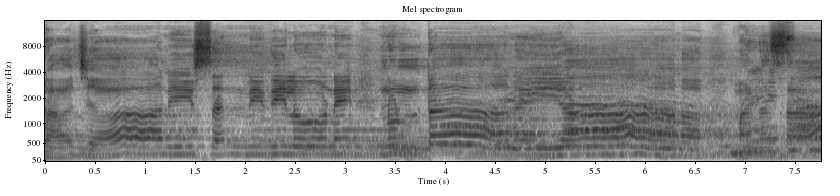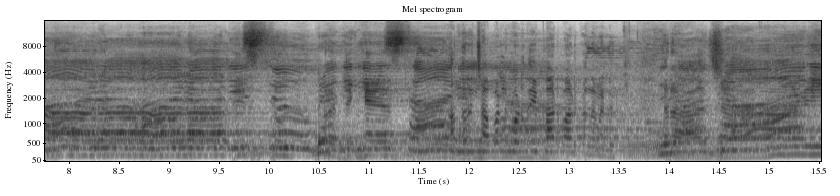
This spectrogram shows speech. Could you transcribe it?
రాజాని సన్నిధిలోనే నుంటానయ్యా. మనసారా ఆరాధిస్తూ బ్రతికేస్తానే. అందరూ చప్పట్లు కొడుతూ ఈ పాట పాడుకుందామండి రాజాని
